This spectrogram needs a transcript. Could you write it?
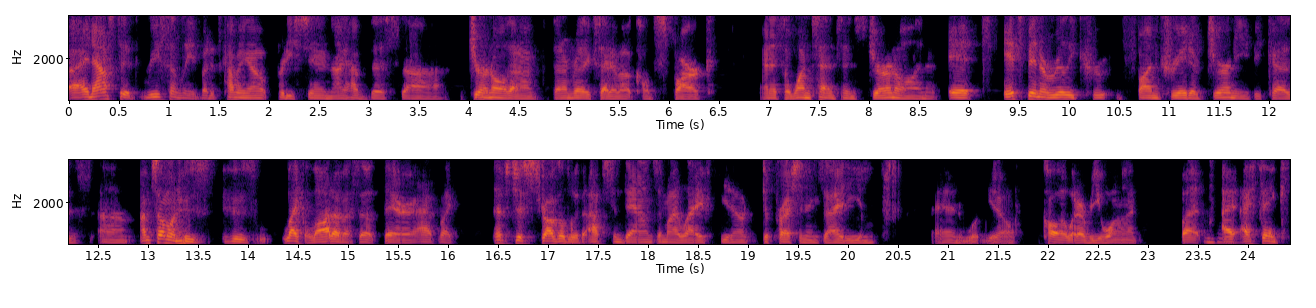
i announced it recently but it's coming out pretty soon. I have this uh, journal that i'm that i'm really excited about called spark and it's a one sentence journal and it it's been a really cr- fun creative journey because um, i'm someone who's who's like a lot of us out there have like have just struggled with ups and downs in my life you know depression anxiety and and you know call it whatever you want. But Mhm. I, I think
